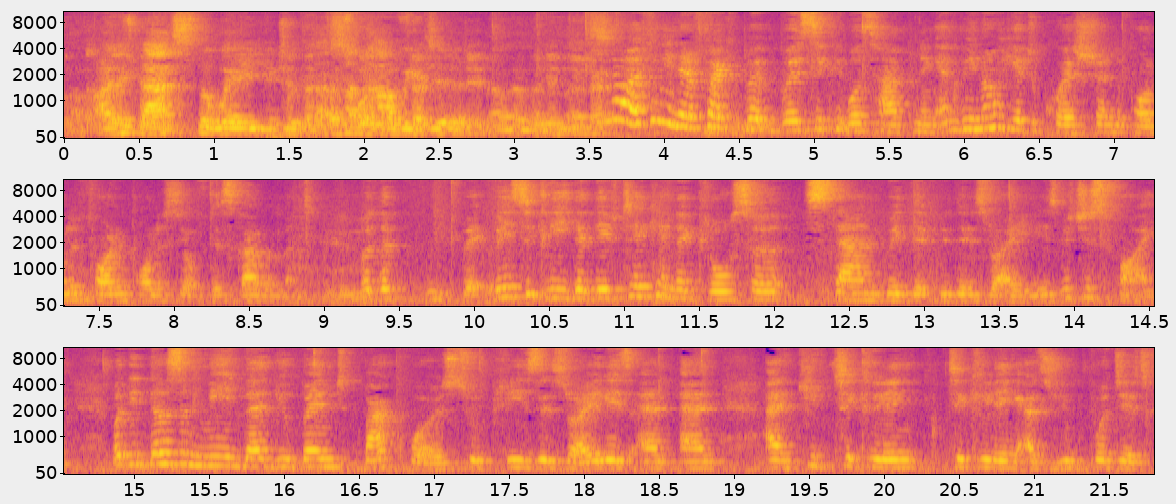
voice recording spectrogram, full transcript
I think that's the way you do it. That's not how we did it. did. No, no, no, didn't do that's- that. No, I think in effect, ba- basically what's happening, and we're not here to question the poli- foreign policy of this government, Mhm. but the, basically that they've taken a closer stand with the, with the Israelis, which is fine. But it doesn't mean that you bend backwards to please Israelis and, and, and keep tickling, tickling, as you put it,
